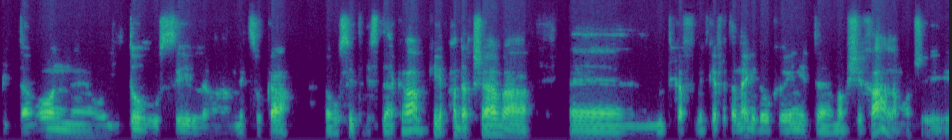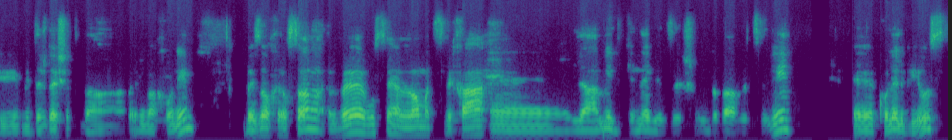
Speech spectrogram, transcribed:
פתרון או אלתור רוסי למצוקה הרוסית בשדה הקרב, כי עד עכשיו מתקפ, מתקפת הנגד האוקראינית אה, ממשיכה, למרות שהיא מדשדשת בימים האחרונים באזור חרסון, ורוסיה לא מצליחה אה, להעמיד כנגד זה שום דבר רציני, אה, כולל גיוס.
